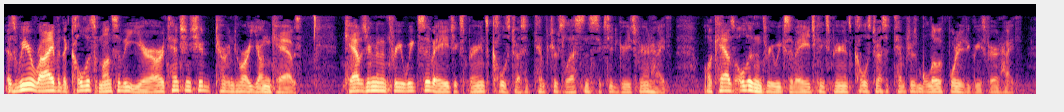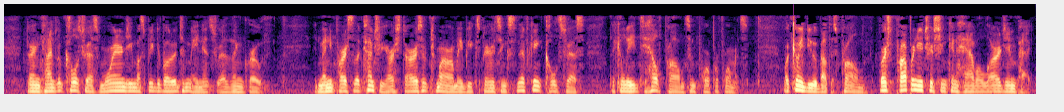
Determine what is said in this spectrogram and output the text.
As we arrive at the coldest months of the year, our attention should turn to our young calves. Calves younger than three weeks of age experience cold stress at temperatures less than 60 degrees Fahrenheit, while calves older than three weeks of age can experience cold stress at temperatures below 40 degrees Fahrenheit. During times of cold stress, more energy must be devoted to maintenance rather than growth. In many parts of the country, our stars of tomorrow may be experiencing significant cold stress that can lead to health problems and poor performance. What can we do about this problem? First, proper nutrition can have a large impact.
